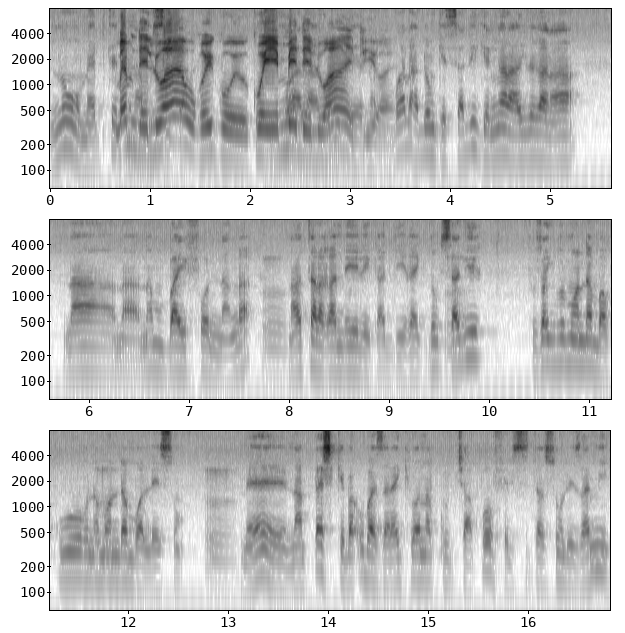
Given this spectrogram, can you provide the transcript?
Non mais peut-être Même na de loin, ou ko ko aimer de Voilà, loin donc, et puis na- ouais. voilà donc c'est-à-dire que nga kaka na na na na mobile phone na nga natalaka nde eleka direct donc c'est-à-dire tozwaki mpe mwa ndambo ya cour na mwa ndambo ya leçon. Mais n'empêche que baoyo bazalaki wana coup de chapeau félicitations les amis.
